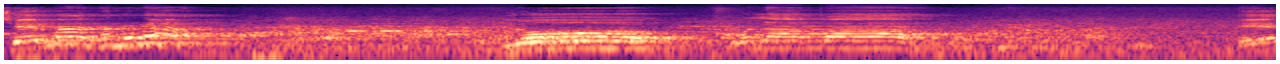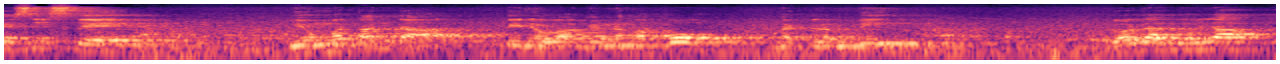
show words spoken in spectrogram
Chairman, ano na? Lo, wala pa. Eh, ang siste, yung matanda, tinawagan ng apo, naglambing. Lola, Lola,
